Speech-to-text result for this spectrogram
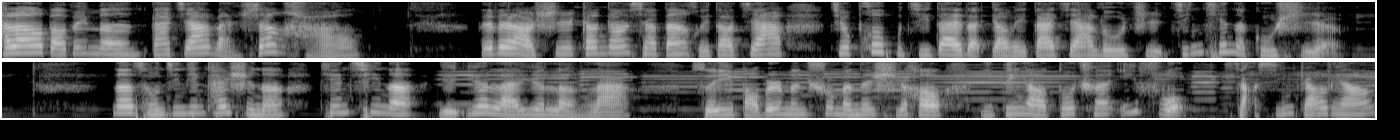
Hello，宝贝们，大家晚上好。薇薇老师刚刚下班回到家，就迫不及待的要为大家录制今天的故事。那从今天开始呢，天气呢也越来越冷啦，所以宝贝们出门的时候一定要多穿衣服，小心着凉。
